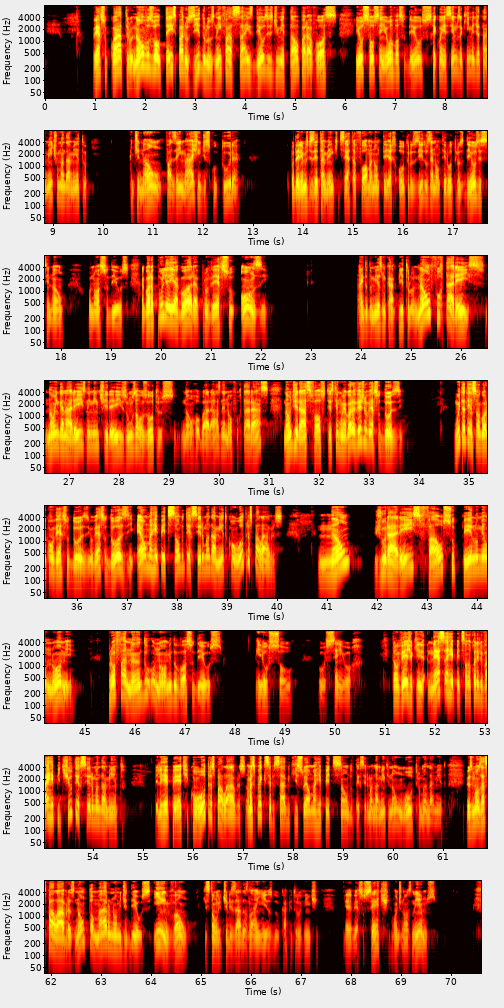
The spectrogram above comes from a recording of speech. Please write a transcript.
Verso 4: Não vos volteis para os ídolos, nem façais deuses de metal para vós. Eu sou o Senhor vosso Deus. Reconhecemos aqui imediatamente o mandamento de não fazer imagem de escultura Poderíamos dizer também que, de certa forma, não ter outros ídolos é não ter outros deuses senão o nosso Deus. Agora, pule aí agora para o verso 11, ainda do mesmo capítulo. Não furtareis, não enganareis nem mentireis uns aos outros. Não roubarás, né? não furtarás, não dirás falso testemunho. Agora veja o verso 12. Muita atenção agora com o verso 12. O verso 12 é uma repetição do terceiro mandamento com outras palavras. Não jurareis falso pelo meu nome, profanando o nome do vosso Deus. Eu sou o Senhor. Então veja que nessa repetição, quando ele vai repetir o terceiro mandamento, ele repete com outras palavras. Ah, mas como é que você sabe que isso é uma repetição do terceiro mandamento e não um outro mandamento? Meus irmãos, as palavras não tomar o nome de Deus e em vão, que estão utilizadas lá em Êxodo capítulo 20, é, eh, verso 7, onde nós lemos,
